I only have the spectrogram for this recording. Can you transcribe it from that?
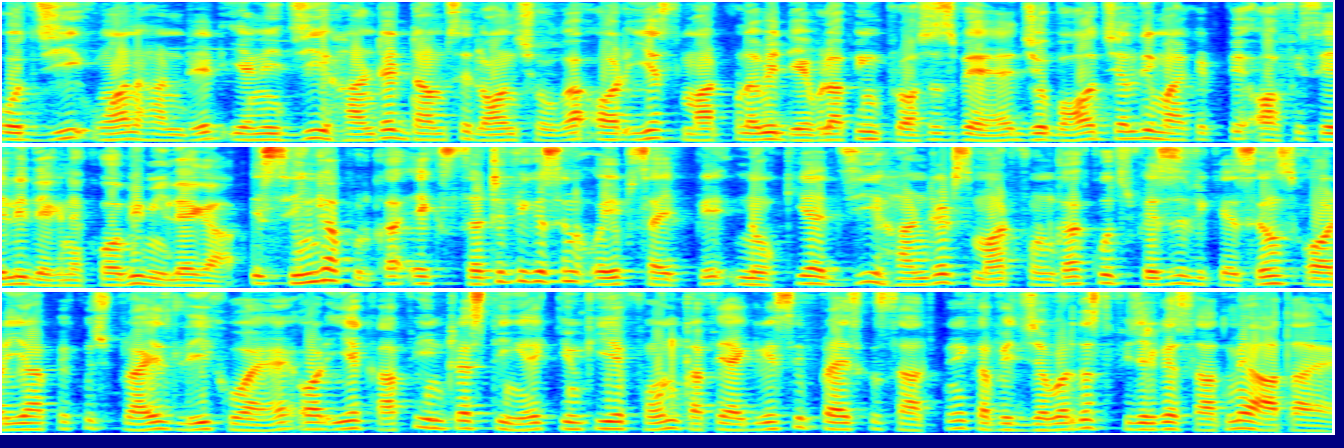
वो जी वन हंड्रेड यानी जी हंड्रेड नाम से लॉन्च होगा और ये स्मार्टफ़ोन अभी डेवलपिंग प्रोसेस पे है, जो बहुत जल्दी मार्केट पे ऑफिशियली देखने को भी मिलेगा। इस सिंगापुर का एक सर्टिफिकेशन वेबसाइट पे नोकिया जी हंड्रेड स्मार्टफ़ोन का कुछ स्पेसिफिकेशन और यहाँ पे कुछ प्राइस लीक हुआ है और ये काफ़ी इंटरेस्टिंग है क्योंकि ये फ़ोन काफ़ी एग्रेसिव प्राइस के साथ में, काफ़ी ज़बरदस्त फीचर के साथ में आता है।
